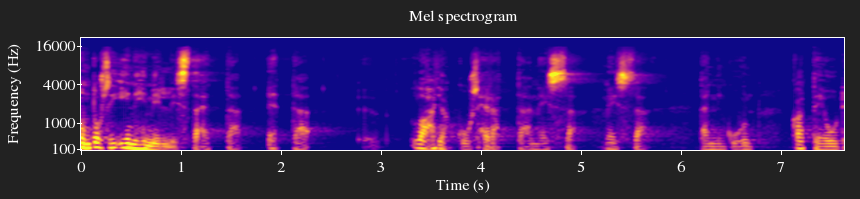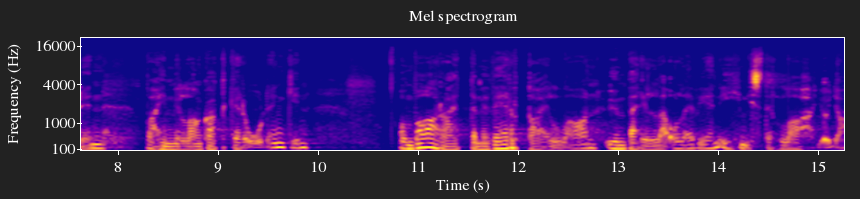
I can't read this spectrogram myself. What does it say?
On tosi inhimillistä, että, että lahjakkuus herättää meissä, meissä tämän niin kuin kateuden, pahimmillaan katkeruudenkin. On vaara, että me vertaillaan ympärillä olevien ihmisten lahjoja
